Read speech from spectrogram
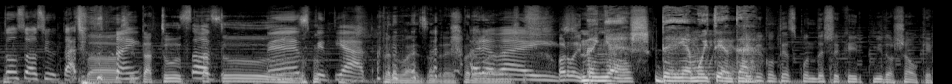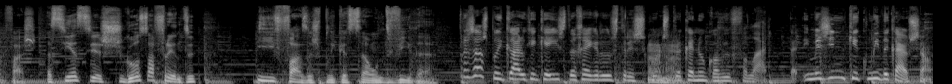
Então, sócio, está tudo Sócio, bem? está tudo, está tudo. É, espeteado. Parabéns, André, parabéns. Parabéns. Manhãs da O que é que M80. acontece quando deixa cair comida ao chão? O que é que faz? A ciência chegou-se à frente e faz a explicação de vida. Para já explicar o que é, que é isto da regra dos 3 segundos, Uhum. para quem nunca ouviu falar. Imagine que a comida cai ao chão.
